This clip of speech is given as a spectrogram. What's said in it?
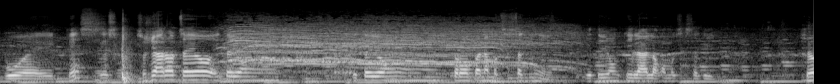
Bueques. Yes. So shoutout sa'yo. Ito yung ito yung tropa na magsasaging eh. Ito yung kilala ko magsasaging. So,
